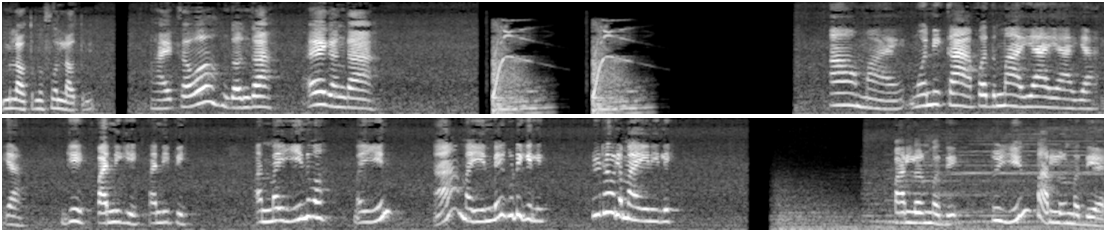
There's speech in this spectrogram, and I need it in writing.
मी लावतो मी फोन लावतो. मी हाय का हो गंगा? ए गंगा. आ माय मोनिका पद्मा या या या या. घे पाणी घे पाणी पी. आणि मग येईन व मग येईन हा मग येईन नाही कुठे गेली? कुठे ठेवलं मायनीले पार्लरमध्ये तू येईन पार्लरमध्ये आहे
